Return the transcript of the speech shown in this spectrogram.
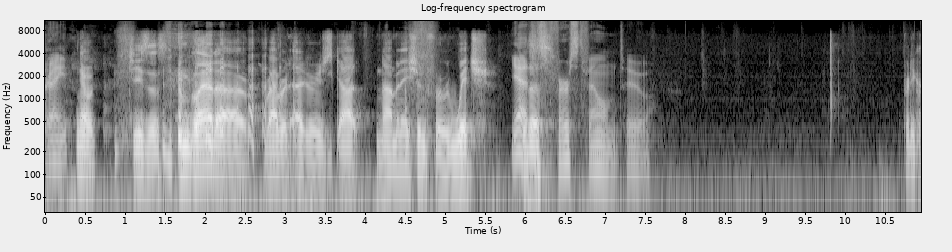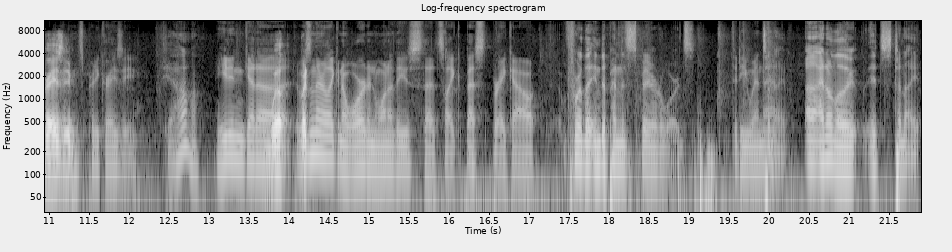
right. No, Jesus. I'm glad uh, Robert Eggers got nomination for Witch. Yeah, for it's his first film too. Pretty crazy. It's pretty crazy. Yeah. He didn't get a. Well, wasn't there like an award in one of these that's like best breakout? For the Independent Spirit Awards Did he win that? tonight. Uh, I don't know. It's tonight.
